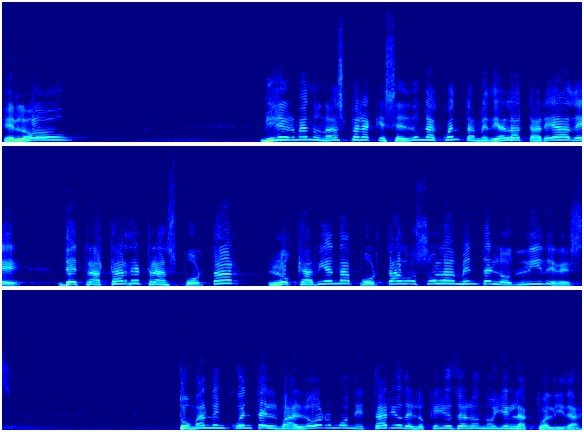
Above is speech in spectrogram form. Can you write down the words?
Hello. Mire hermano, nada más para que se dé una cuenta, me dio la tarea de, de tratar de transportar lo que habían aportado solamente los líderes, tomando en cuenta el valor monetario de lo que ellos dieron hoy en la actualidad.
